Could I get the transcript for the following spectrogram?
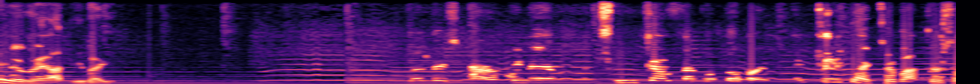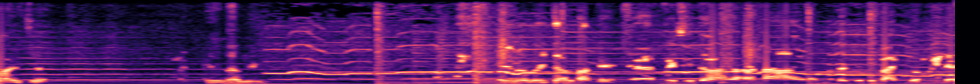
এইভাবে আছি ভাই। আপনাদের সারাদিনে ইনকামটা কত হয়? চারশো পাঁচশো ছয়শো এইভাবেই। এইভাবেই চলতে বেশি তো না আমাদের যদি বাক্য মিলে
